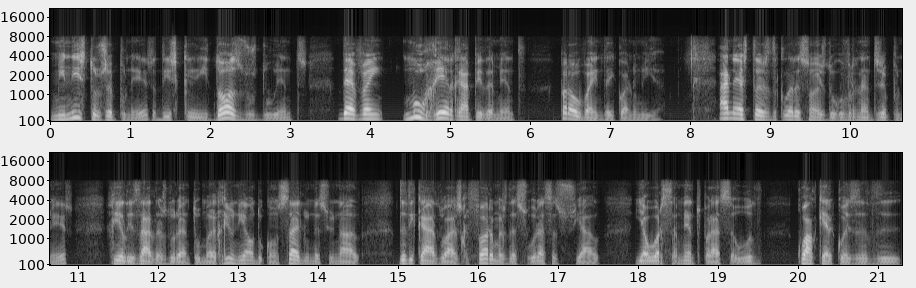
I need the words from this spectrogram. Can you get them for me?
ministro japonês, diz que idosos doentes devem morrer rapidamente para o bem da economia. Há nestas declarações do governante japonês, realizadas durante uma reunião do Conselho Nacional dedicado às reformas da segurança social e ao orçamento para a saúde, qualquer coisa de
